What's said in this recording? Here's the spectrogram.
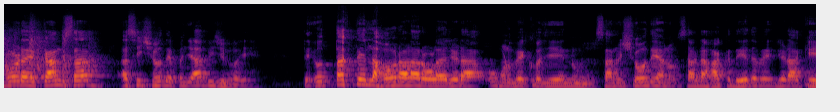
ਮੁੜ ਕੰਗ ਸਾਹਿਬ, ਅਸੀਂ ਸ਼ੋਅ ਦੇ ਪੰਜਾਬੀ 'ਚ ਹੋਏ ਤੇ ਉਹ ਤਖਤੇ ਲਾਹੌਰ ਵਾਲਾ ਰੋਲਾ ਜਿਹੜਾ, ਉਹ ਹੁਣ ਵੇਖੋ ਜੇ ਇਹਨੂੰ ਸਾਨੂੰ ਸ਼ੋਧਿਆਂ ਨੂੰ ਸਾਡਾ ਹੱਕ ਦੇ ਦੇਵੇ, ਜਿਹੜਾ ਕਿ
